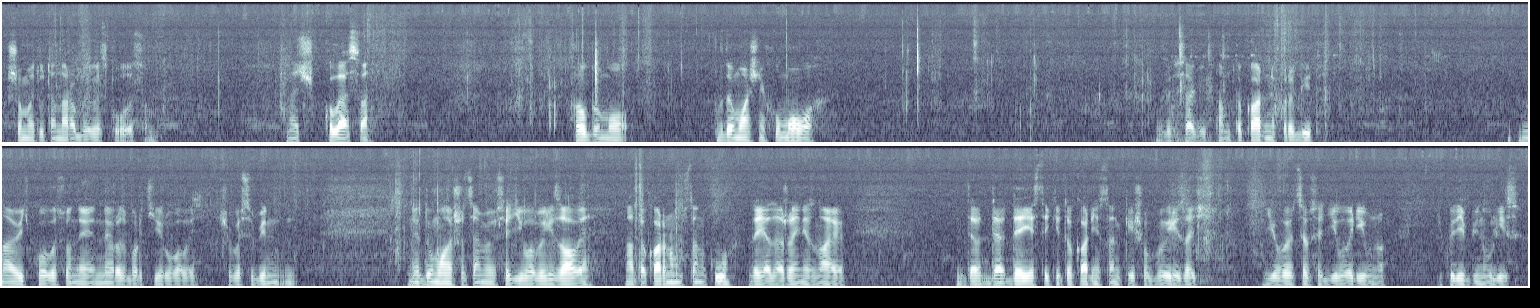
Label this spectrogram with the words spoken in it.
що ми тут наробили з колесом. Значить, колеса робимо в домашніх умовах. Без всяких там токарних робіт. Навіть колесо не, не розбортірували, щоб ви собі не думали, що це ми все діло вирізали на токарному станку, де я навіть не знаю, де, де, де є такі токарні станки, щоб вирізати його це все діло рівно і куди б він уліз.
